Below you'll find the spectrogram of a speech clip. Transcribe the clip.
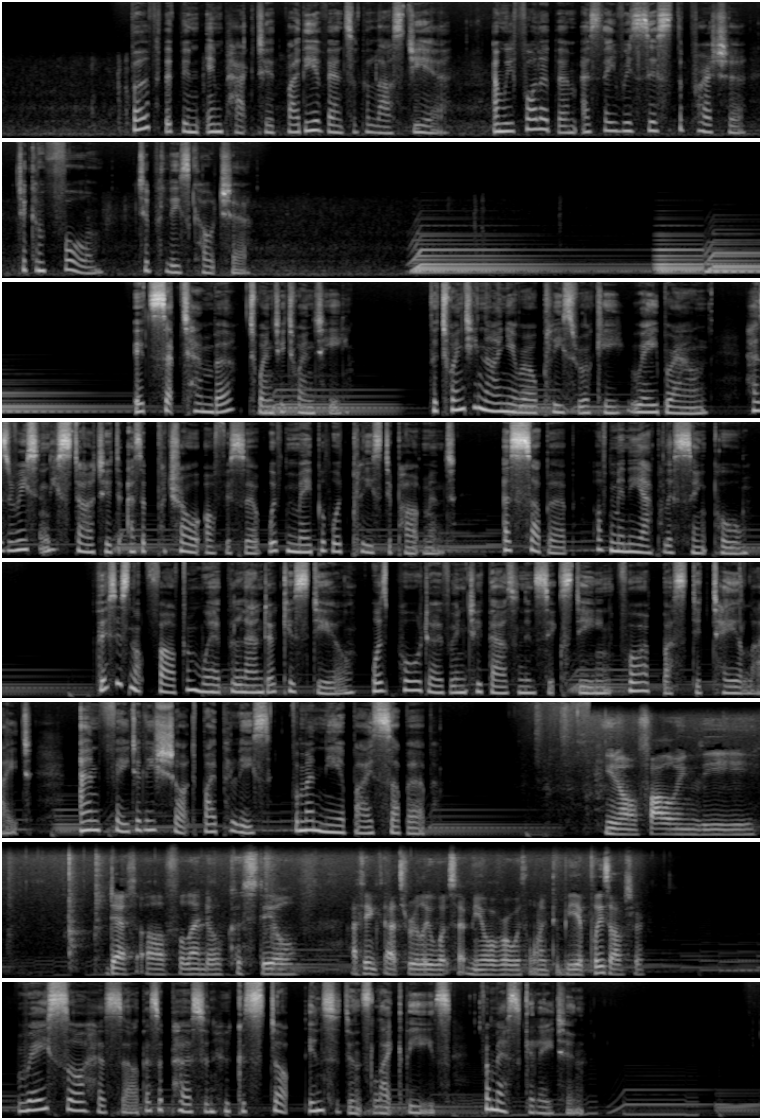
Both have been impacted by the events of the last year, and we follow them as they resist the pressure to conform to police culture. It's September 2020. The 29 year old police rookie, Ray Brown, has recently started as a patrol officer with Maplewood Police Department, a suburb of Minneapolis St. Paul. This is not far from where Philando Castile was pulled over in 2016 for a busted tail light and fatally shot by police from a nearby suburb. You know, following the death of Philando Castile, I think that's really what set me over with wanting to be a police officer. Ray saw herself as a person who could stop incidents like these from escalating.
